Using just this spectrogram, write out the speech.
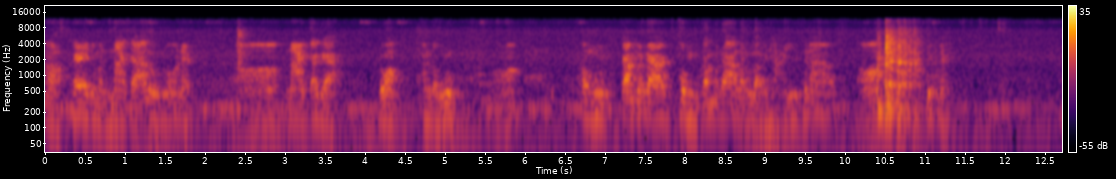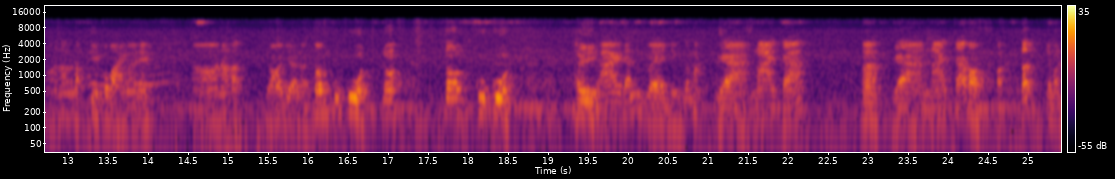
À, khe cho mình nai cá luôn đúng không anh em? Nai cá gà đúng không? Ăn đủ luôn. Đó công camera thùng camera là nó lợi hại như thế nào. Đó tiếp này đó, nó đọc kia câu bài mà anh em đó nó là rồi giờ là tôm cua cua đúng không? Tôm cua cua. Thì ai đánh về những cái mặt gà nai cá? Ha, gà nai cá bông bắt tết cho mình.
